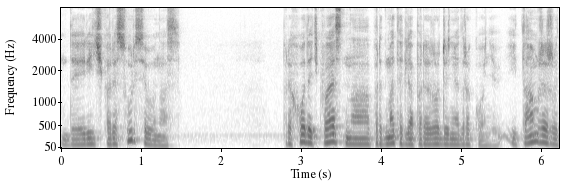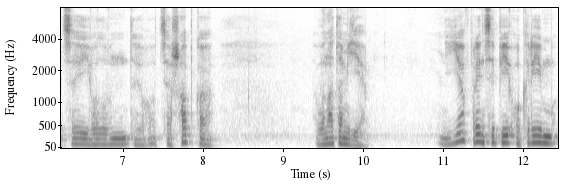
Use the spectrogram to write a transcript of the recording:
де річка ресурсів у нас, приходить квест на предмети для переродження драконів. І там же ж оцей головн... ця шапка, вона там є. Я, в принципі, окрім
